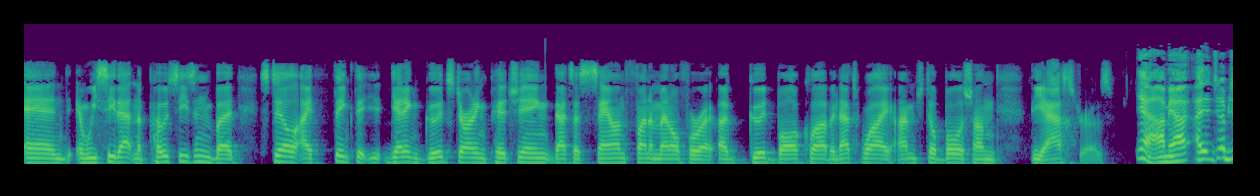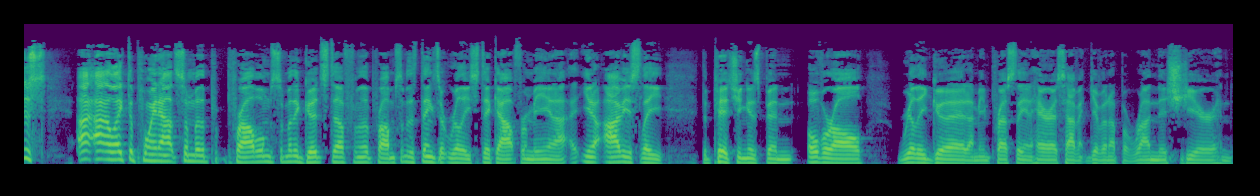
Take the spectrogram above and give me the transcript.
and and we see that in the postseason. But still, I think that getting good starting pitching that's a sound fundamental for a, a good ball club, and that's why I'm still bullish on the Astros. Yeah, I mean, I, I I'm just I, I, like to point out some of the problems, some of the good stuff from the problems, some of the things that really stick out for me. And I, you know, obviously the pitching has been overall really good. I mean, Pressly and Harris haven't given up a run this year, and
